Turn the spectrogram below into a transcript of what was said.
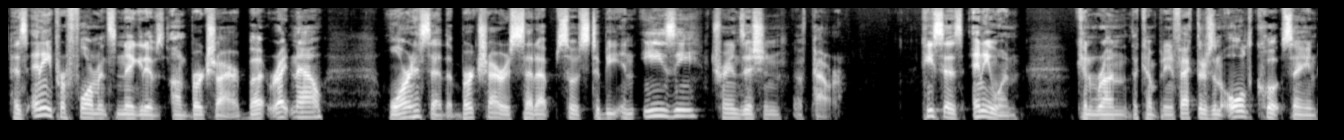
has any performance negatives on Berkshire. But right now, Warren has said that Berkshire is set up so it's to be an easy transition of power. He says anyone can run the company. In fact, there's an old quote saying,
